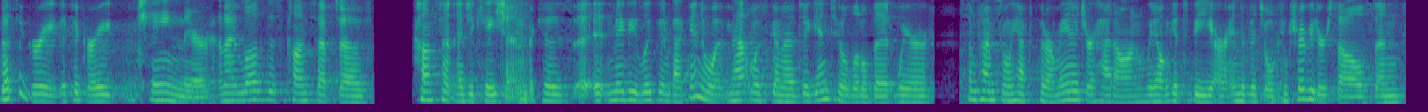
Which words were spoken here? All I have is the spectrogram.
That's a great, it's a great chain there. And I love this concept of constant education because it may be looping back into what Matt was going to dig into a little bit, where sometimes when we have to put our manager hat on, we don't get to be our individual contributor selves, and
